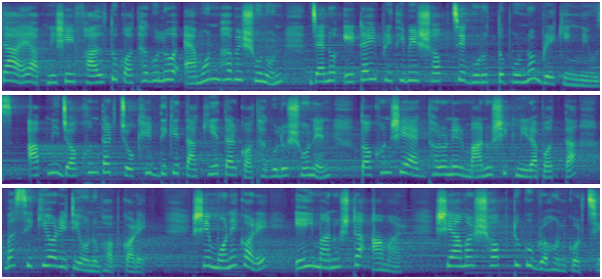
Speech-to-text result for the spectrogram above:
চায় আপনি সেই ফালতু কথাগুলো এমনভাবে শুনুন যেন এটাই পৃথিবীর সবচেয়ে গুরুত্বপূর্ণ ব্রেকিং নিউজ। আপনি যখন তার চোখের দিকে তাকিয়ে তার কথাগুলো শোনেন, তখন সে এক ধরনের মানসিক নিরাপত্তা বা সিকিউরিটি অনুভব করে। সে মনে করে, এই মানুষটা আমার। সে আমার সবটুকু গ্রহণ করছে।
